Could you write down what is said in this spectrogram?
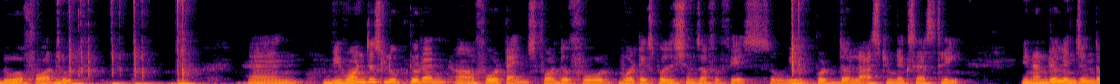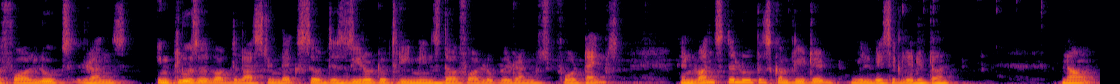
do a for loop. And we want this loop to run uh, four times for the four vertex positions of a face so we'll put the last index as three. In unreal engine the for loops runs inclusive of the last index. So this 0 to 3 means the for loop will run four times. And once the loop is completed we'll basically return. Now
